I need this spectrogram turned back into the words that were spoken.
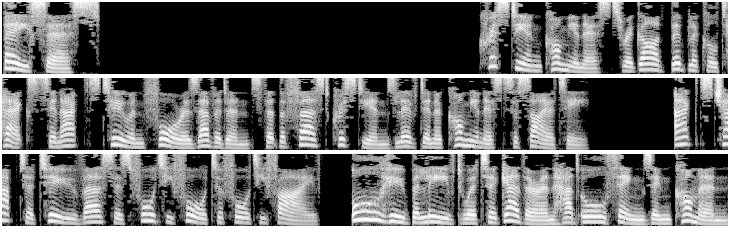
Basis Christian communists regard biblical texts in Acts 2 and 4 as evidence that the first Christians lived in a communist society. Acts chapter 2 verses 44 to 45 all who believed were together and had all things in common.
